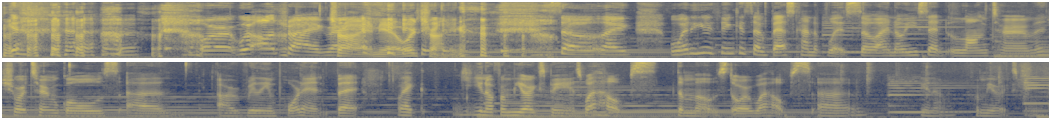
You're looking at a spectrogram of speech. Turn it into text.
like a- or we're all trying, right? Trying, yeah, we're trying. so, like, what do you think is the best kind of list? So, I know you said long term and short term goals uh, are really important, but like, you know, from your experience, what helps the most, or what helps, uh, you know, from your experience?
